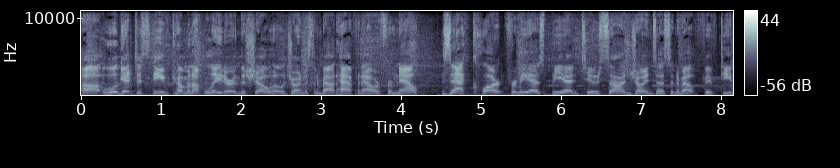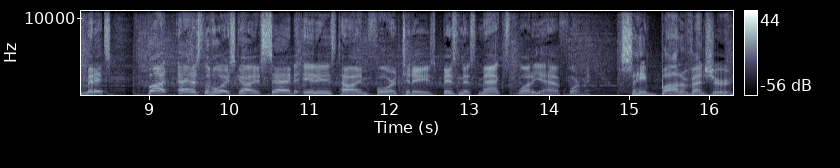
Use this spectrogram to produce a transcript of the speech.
Uh, we'll get to Steve coming up later in the show. He'll join us in about half an hour from now. Zach Clark from ESPN Tucson joins us in about 15 minutes. But as the voice guy said, it is time for today's business. Max, what do you have for me? St. Bonaventure,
